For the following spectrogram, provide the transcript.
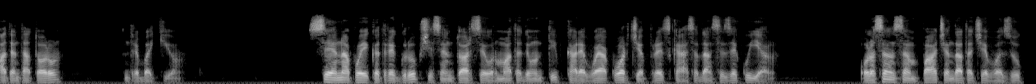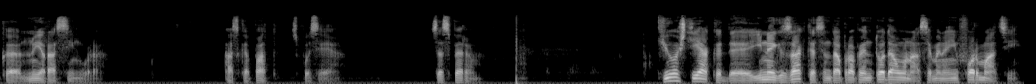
Atentatorul? întrebă Chio. Se înapoi către grup și se întoarse urmată de un tip care voia cu orice preț ca să danseze cu el. O lăsă însă în pace îndată ce văzu că nu era singură. A scăpat, spuse ea. Să sperăm. Chio știa cât de inexacte sunt aproape întotdeauna asemenea informații.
